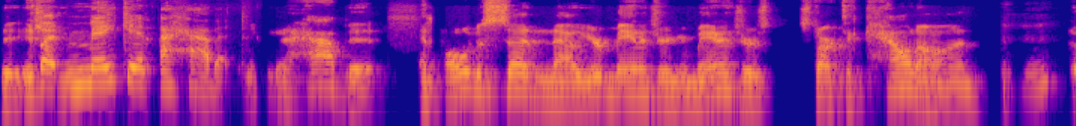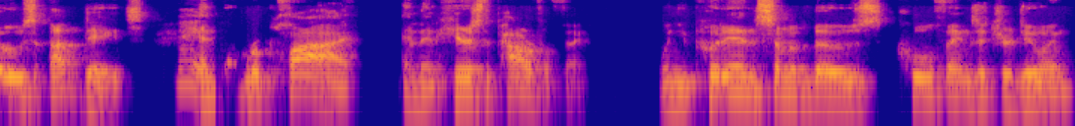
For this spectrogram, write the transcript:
the issue. But make it a habit. Make it a habit. And all of a sudden, now your manager and your managers start to count on mm-hmm. those updates right. and reply and then here's the powerful thing when you put in some of those cool things that you're doing,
